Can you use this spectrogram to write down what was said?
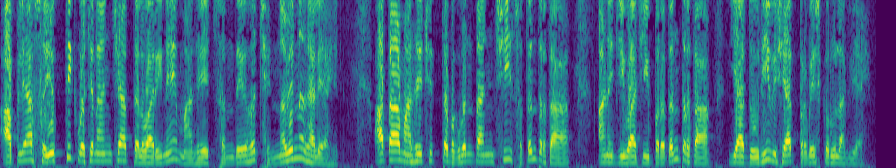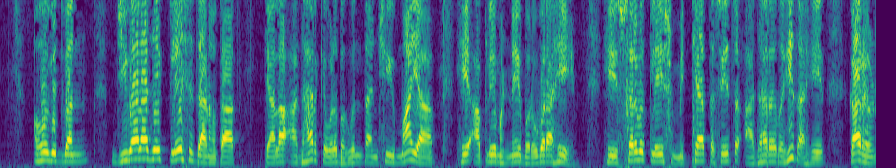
आपल्या संयुक्तिक वचनांच्या तलवारीने माझे संदेह छिन्नभिन्न झाले आहेत. आता माझे चित्त भगवंतांची स्वतंत्रता आणि जीवाची परतंत्रता या दोन्ही विषयात प्रवेश करू लागली आहे. अहो विद्वान जीवाला जे क्लेश जाणवतात त्याला आधार केवळ भगवंतांची माया हे आपले म्हणणे बरोबर आहे. हे सर्व क्लेश मिथ्या तसेच आधाररहित आहेत कारण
